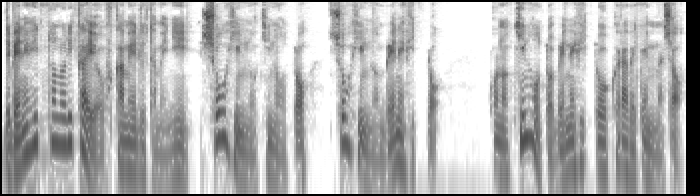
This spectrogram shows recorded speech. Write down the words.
で、ベネフィットの理解を深めるために、商品の機能と商品のベネフィット、この機能とベネフィットを比べてみましょ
